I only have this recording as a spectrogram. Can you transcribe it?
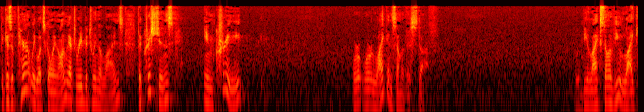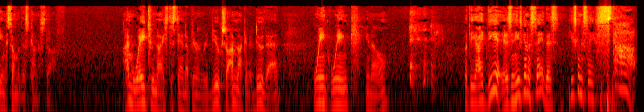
Because apparently what's going on, we have to read between the lines, the Christians in Crete were, were liking some of this stuff. It would be like some of you liking some of this kind of stuff. I'm way too nice to stand up here and rebuke, so I'm not going to do that. Wink, wink, you know. But the idea is, and he's going to say this, he's going to say, stop.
